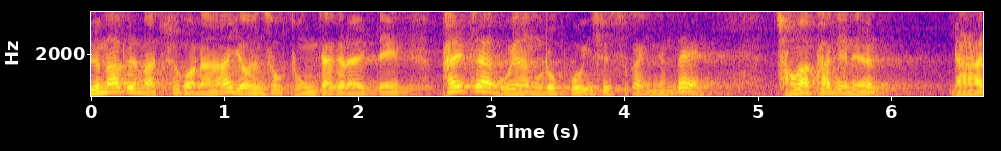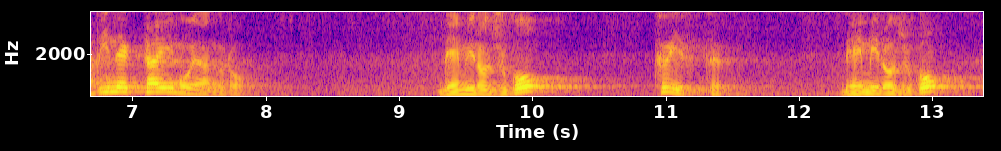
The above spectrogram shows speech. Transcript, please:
음악을 맞추거나 연속 동작을 할 때 팔자 모양으로 보이실 수가 있는데 정확하게는 나비 넥타이 모양으로 내밀어주고 트위스트 내밀어주고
